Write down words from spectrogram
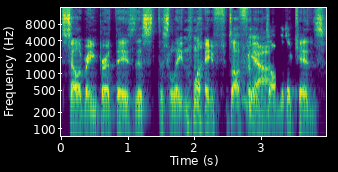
celebrating birthdays this this late in life. It's all for yeah. the, it's all for the kids.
